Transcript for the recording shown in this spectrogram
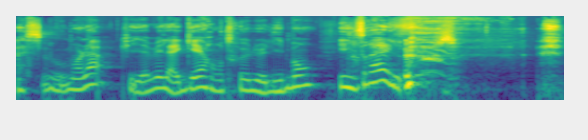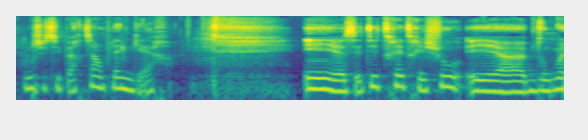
à ce moment-là qu'il y avait la guerre entre le Liban et Israël. donc je suis partie en pleine guerre. Et euh, c'était très très chaud. Et euh, donc moi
